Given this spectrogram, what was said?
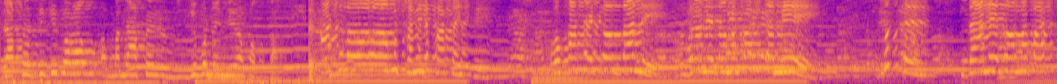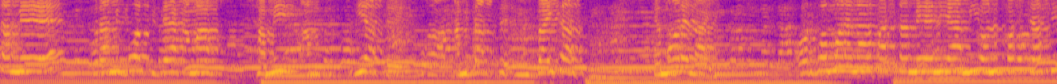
যে আপনার জিটি করা মানে আপনার জীবনের নিরাপত্তা। আসলে আমার স্বামীকে ফাঁসাইছে। ও ভাষায় কেউ জানে, ও জানে যে আমার পাঁচটা মেয়ে। বুঝছেন? জানে তো আমার পাঁচটা মেয়ে, ওরা আমি বলছি, দেখ, আমার স্বামী ই আছে, আমি তার বাড়িতে আছি এ মরে নাই। ওর বউ মরে না, পাঁচটা মেয়ে নিয়ে আমি অনেক কষ্টে আছি,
